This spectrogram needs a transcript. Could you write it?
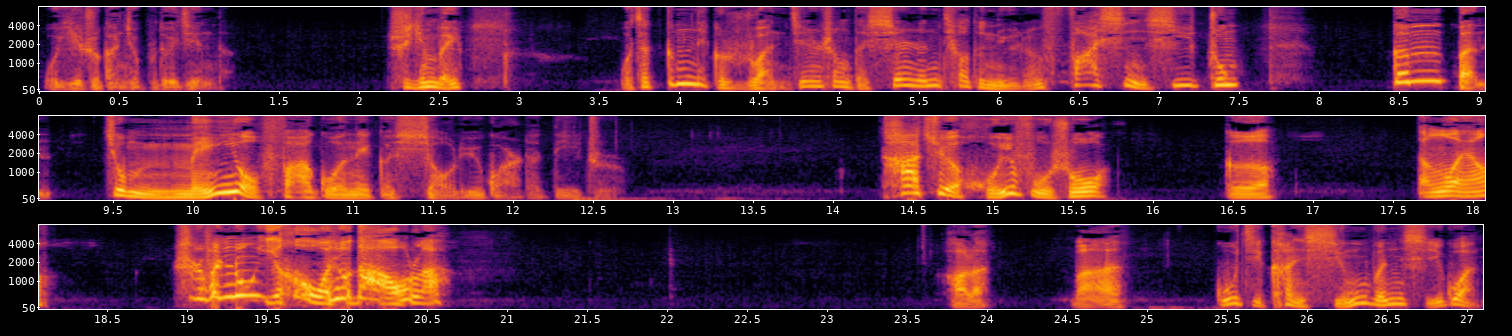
我一直感觉不对劲的，是因为。我在跟那个软件上的仙人跳的女人发信息中，根本就没有发过那个小旅馆的地址。她却回复说：“哥，等我呀，十分钟以后我就到了。”好了，晚安。估计看行文习惯，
